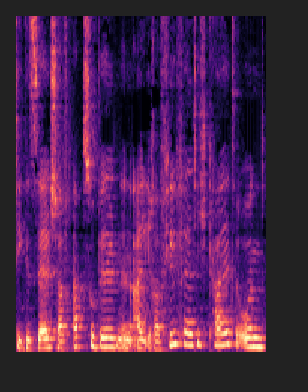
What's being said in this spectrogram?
die Gesellschaft abzubilden in all ihrer Vielfältigkeit und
